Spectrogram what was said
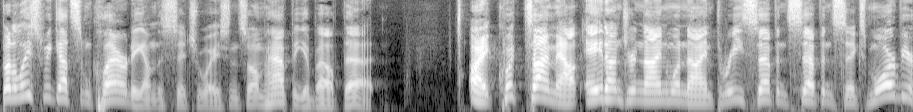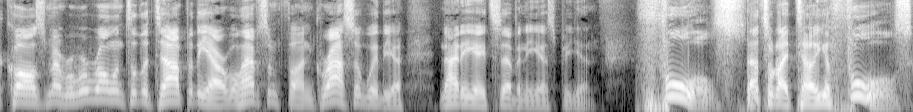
But at least we got some clarity on the situation, so I'm happy about that. All right, quick timeout. 800 919 3776. More of your calls. Remember, we're rolling till the top of the hour. We'll have some fun. Graca with you. 98.7 ESPN. Fools. That's what I tell you. Fools.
